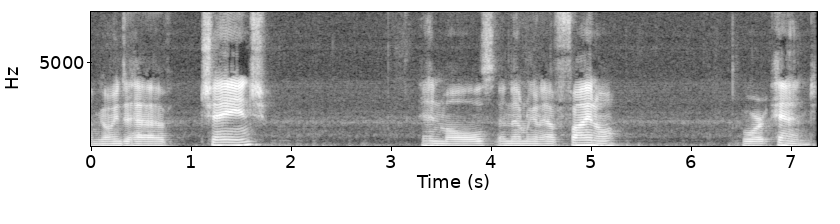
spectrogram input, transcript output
I'm going to have change in moles, and then we're going to have final or end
